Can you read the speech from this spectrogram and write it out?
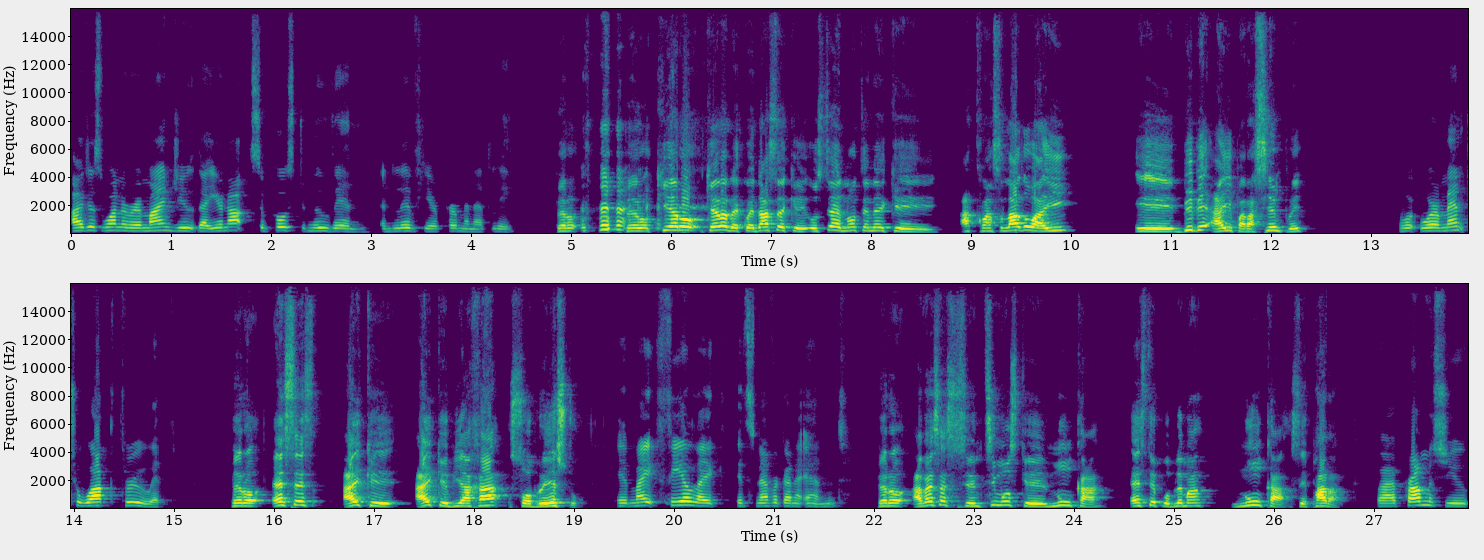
I just want to remind you that you're not supposed to move in and live here permanently. pero, pero quiero, quiero recordarse que usted no tiene que ha trasladado ahí y vive ahí para siempre, We're, we're meant to walk through it. pero ese es, hay que, hay que viajar sobre esto. It might feel like it's never going to end, Pero a veces sentimos que nunca, este problema nunca se para. but I promise you,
